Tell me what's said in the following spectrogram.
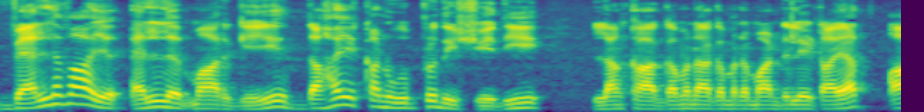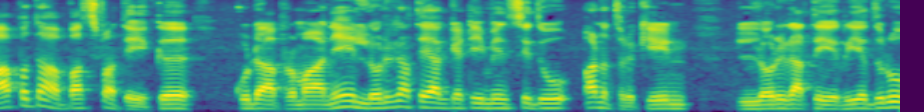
වැල්ලවාය ඇල්ල මාර්ගයේ දහය කනුව ප්‍රදේශයේදී ලංකා ගමනාගමන මණ්ඩලයට අයත් ආපදා බස් රථයක කුඩා ප්‍රමාණයේ ලොරි රථයක් ගැටීමෙන් සිදු අනතුරකින් ලොරි රථයේ රියදුරු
